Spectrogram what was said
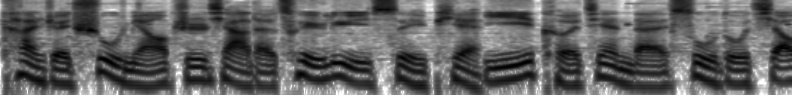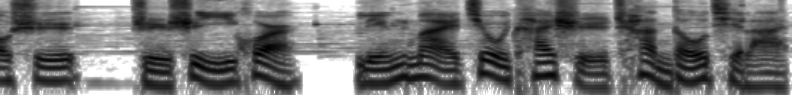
看着树苗之下的翠绿碎片以可见的速度消失，只是一会儿，灵脉就开始颤抖起来。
